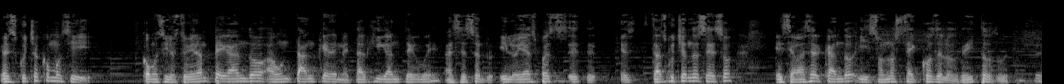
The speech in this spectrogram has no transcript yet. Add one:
escucha como si, como si lo estuvieran pegando a un tanque de metal gigante, güey. Y luego ya después eh, está escuchándose eso y se va acercando y son los ecos de los gritos, güey. Sí.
